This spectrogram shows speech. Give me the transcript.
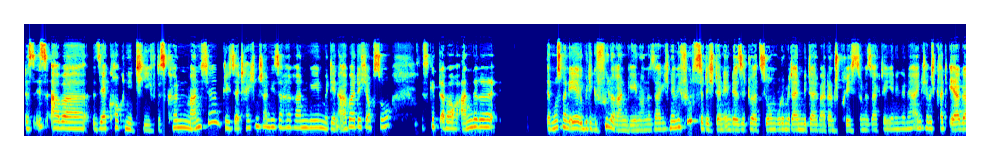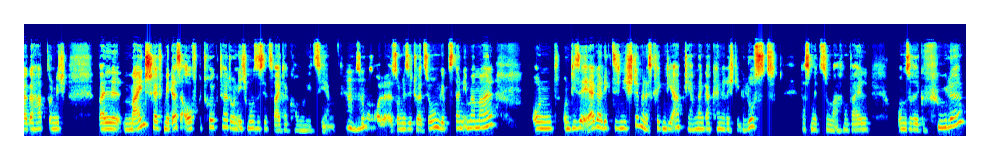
Das ist aber sehr kognitiv. Das können manche, die sehr technisch an die Sache rangehen, mit denen arbeite ich auch so. Es gibt aber auch andere, da muss man eher über die Gefühle rangehen. Und dann sage ich, na, wie fühlst du dich denn in der Situation, wo du mit deinen Mitarbeitern sprichst? Und dann sagt derjenige, na, eigentlich habe ich gerade Ärger gehabt und ich, weil mein Chef mir das aufgedrückt hat und ich muss es jetzt weiter kommunizieren. Mhm. So, eine so eine Situation gibt es dann immer mal. Und, und dieser Ärger legt sich in die Stimme, das kriegen die ab. Die haben dann gar keine richtige Lust, das mitzumachen, weil unsere Gefühle,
